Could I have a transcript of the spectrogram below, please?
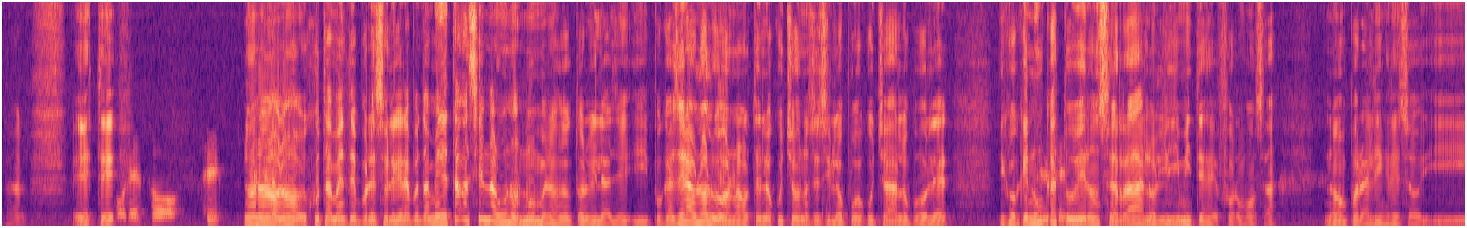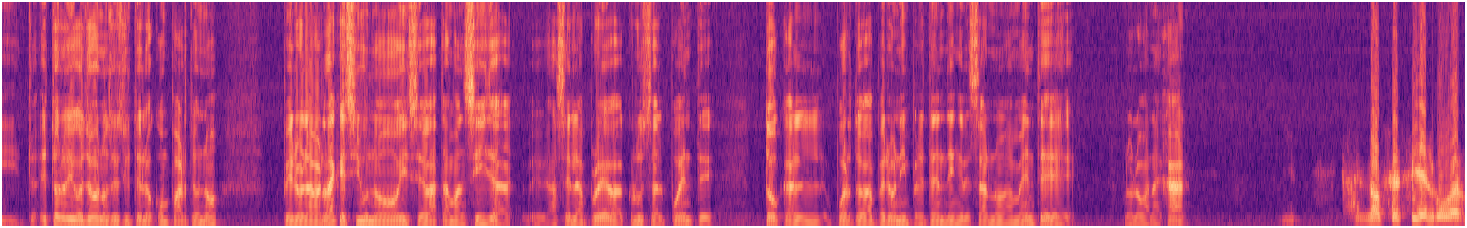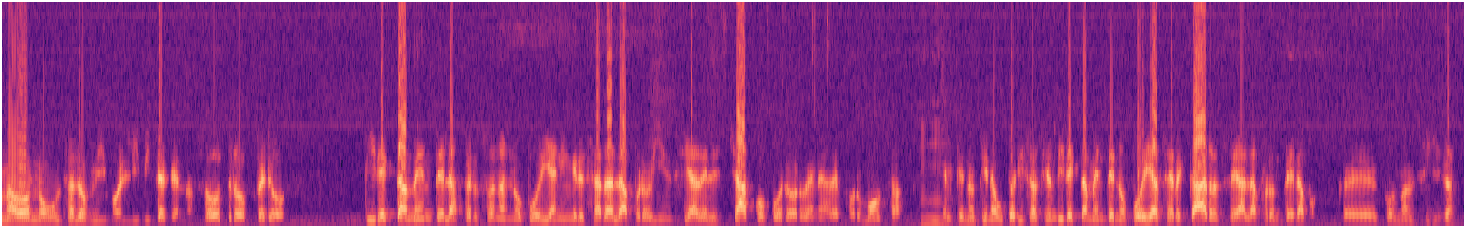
Claro. Este, por eso, sí. No, no, no, justamente por eso le quería pero también estaba haciendo algunos números, doctor Vilalle, y porque ayer habló el gobernador, usted lo escuchó, no sé si lo pudo escuchar, lo pudo leer, dijo que nunca estuvieron cerradas los límites de Formosa, ¿no? Para el ingreso. Y esto lo digo yo, no sé si usted lo comparte o no, pero la verdad que si uno hoy se va hasta Mansilla, eh, hace la prueba, cruza el puente, toca el puerto de Vaperón y pretende ingresar nuevamente, no lo van a dejar. No sé si el gobernador no usa los mismos límites que nosotros, pero directamente las personas no podían ingresar a la provincia del Chaco por órdenes de Formosa. Mm. El que no tiene autorización directamente no podía acercarse a la frontera eh, con Mansilla.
